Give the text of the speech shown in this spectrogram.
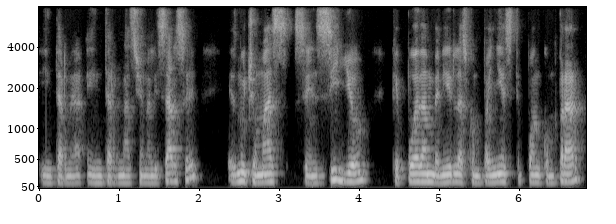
internacionalizarse es mucho más sencillo que puedan venir las compañías y te puedan comprar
